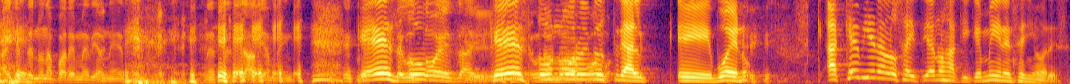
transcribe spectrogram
Hay que tener una pared medianera, necesariamente. ¿Qué es un, ¿qué es un muro industrial? Eh, bueno, ¿a qué vienen los haitianos aquí? Que miren, señores,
